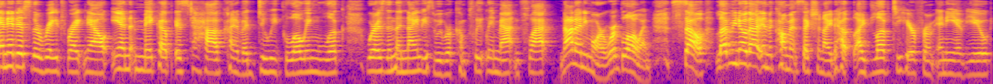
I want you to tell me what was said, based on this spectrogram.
and it is the rage right now in makeup is to have kind of a dewy glowing look whereas in the 90s days we were completely matte and flat. Not anymore, we're glowing. So let me know that in the comment section. I'd, I'd love to hear from any of you.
